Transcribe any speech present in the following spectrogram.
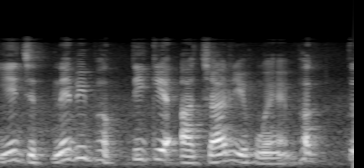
ये जितने भी भक्ति के आचार्य हुए हैं, भक्त,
